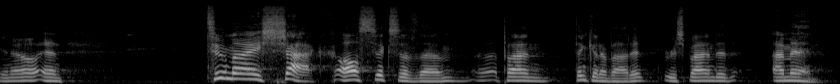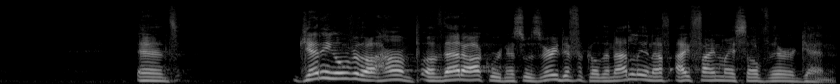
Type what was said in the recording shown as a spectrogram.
you know, and to my shock, all six of them, uh, upon thinking about it, responded, Amen. And getting over the hump of that awkwardness was very difficult. And oddly enough, I find myself there again.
